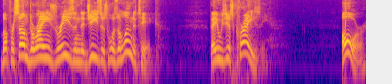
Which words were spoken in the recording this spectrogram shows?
but for some deranged reason, that Jesus was a lunatic, that he was just crazy. Or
